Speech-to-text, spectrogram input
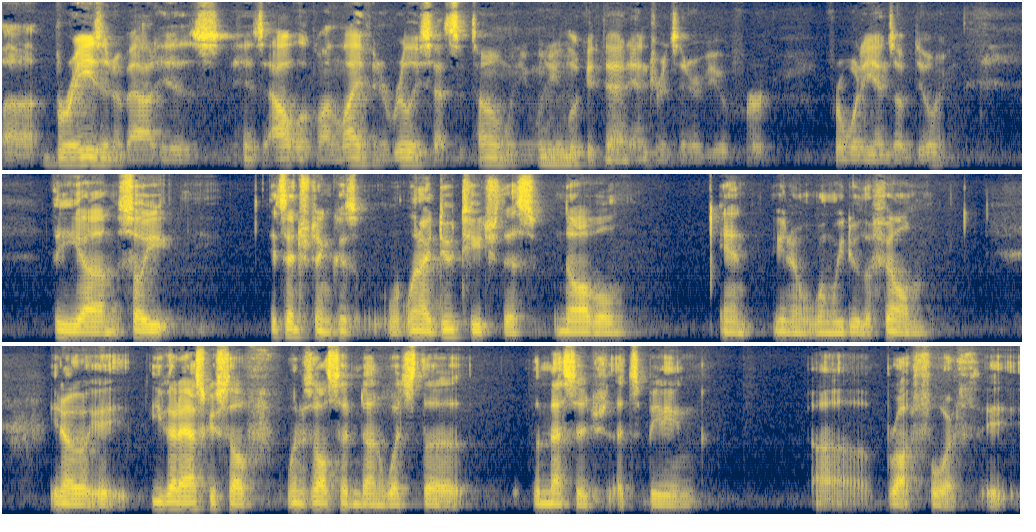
uh, brazen about his his outlook on life, and it really sets the tone when you when you Mhm. look at that entrance interview for for what he ends up doing. the um, so you, it's interesting because when I do teach this novel, and you know when we do the film, you know it, you got to ask yourself when it's all said and done, what's the the message that's being uh, brought forth? It,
